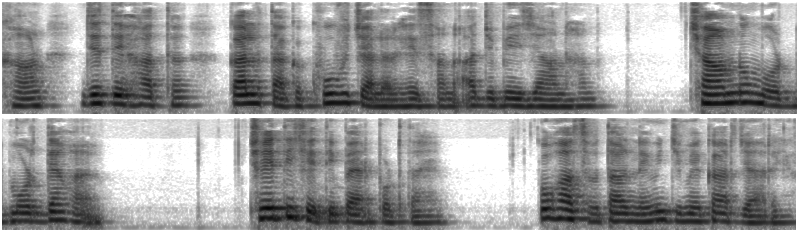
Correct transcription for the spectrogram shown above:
ਖਾਨ ਜਿਸ ਦੇ ਹੱਥ ਕੱਲ ਤੱਕ ਖੂਬ ਚੱਲ ਰਹੇ ਸਨ, ਅੱਜ ਬੇਜਾਨ ਹਨ। ਸ਼ਾਮ ਨੂੰ ਮੁੜ- ਮੁੜਦਿਆਂ ਹੋਇਆ ਛੇਤੀ ਛੇਤੀ ਪੈਰ ਪੁੱਟਦਾ ਹੈ। ਉਹ ਹਸਪਤਾਲ ਨੇ ਵੀ ਜਿਵੇਂ ਘਰ ਜਾ ਰਿਹਾ।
